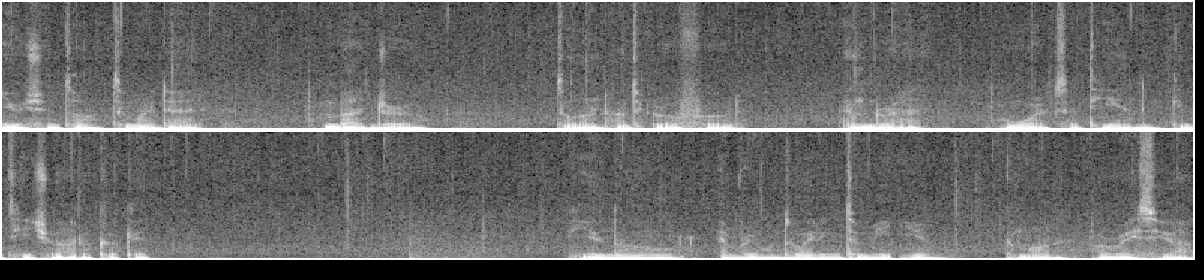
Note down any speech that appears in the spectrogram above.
You should, talk to my dad, Badruu, to learn how to grow food, and Reth, who works at the inn, can teach you how to cook it. You know, everyone's waiting to meet you. Come on, I'll race you out.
